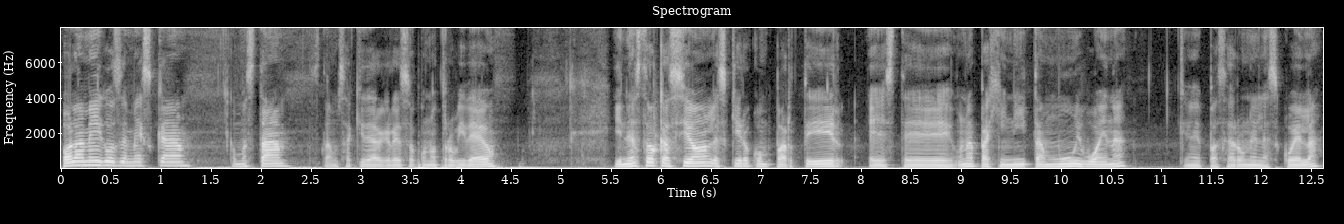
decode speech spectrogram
Hola amigos de Mezca, ¿cómo están? Estamos aquí de regreso con otro video. Y en esta ocasión les quiero compartir este, una paginita muy buena que me pasaron en la escuela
